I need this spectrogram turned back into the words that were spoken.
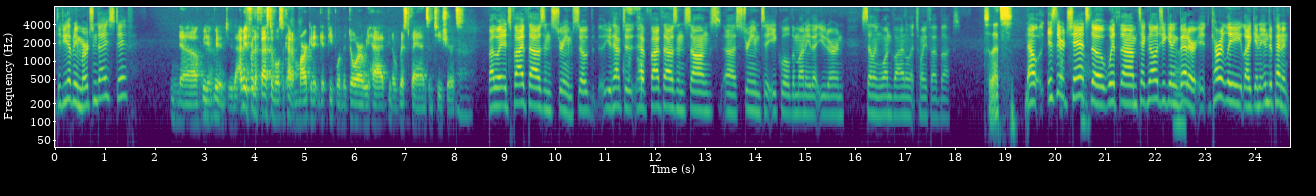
did you have any merchandise, Dave? No, we didn't. We didn't do that. I mean, for the festivals to kind of market it and get people in the door, we had you know wristbands and T-shirts. Uh-huh. By the way, it's 5,000 streams, so th- you'd have to have 5,000 songs uh, streamed to equal the money that you'd earn selling one vinyl at 25 bucks. so that's Now, is there a chance though, with um, technology getting better, it, currently like an independent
